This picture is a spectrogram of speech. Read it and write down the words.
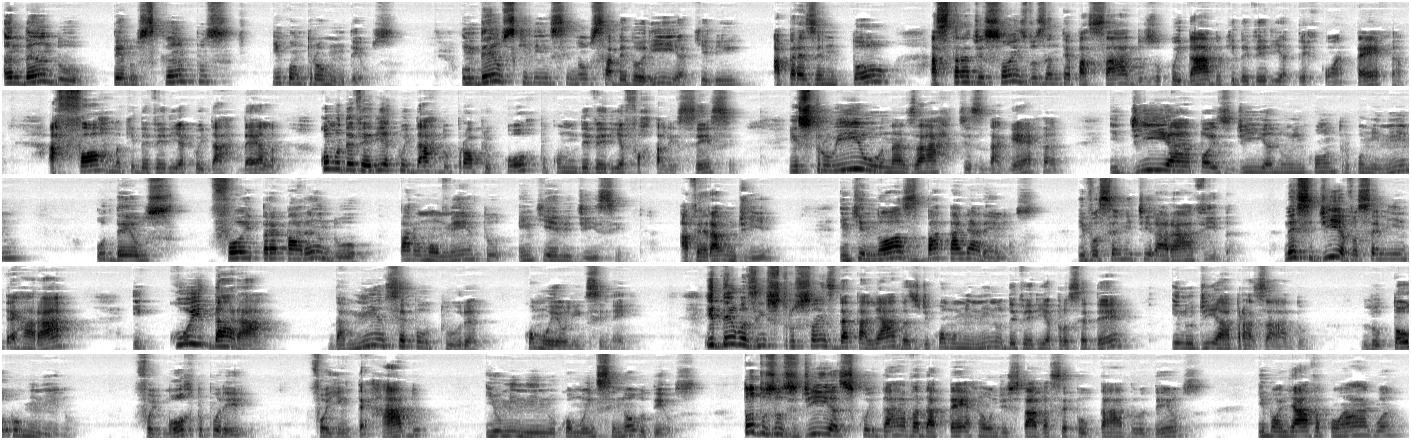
andando pelos campos, encontrou um Deus. Um Deus que lhe ensinou sabedoria, que lhe apresentou as tradições dos antepassados, o cuidado que deveria ter com a terra, a forma que deveria cuidar dela, como deveria cuidar do próprio corpo, como deveria fortalecer-se, instruiu-o nas artes da guerra e dia após dia, no encontro com o menino, o Deus foi preparando-o para o momento em que ele disse: Haverá um dia em que nós batalharemos e você me tirará a vida. Nesse dia você me enterrará e cuidará da minha sepultura como eu lhe ensinei. E deu as instruções detalhadas de como o menino deveria proceder, e no dia aprazado lutou com o menino. Foi morto por ele, foi enterrado, e o menino, como ensinou Deus, todos os dias cuidava da terra onde estava sepultado Deus, e molhava com água,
